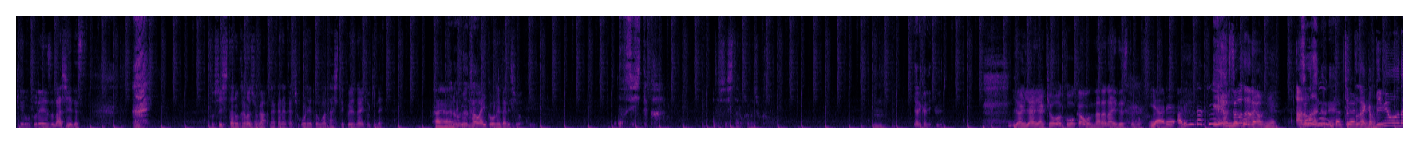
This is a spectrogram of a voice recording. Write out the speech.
キュンフレーズらしいです年下の彼女がなかなかチョコレートを渡してくれない時ね。はいはい。なるほどね。でこれ可愛くおねだりしようっていう。年下か。年下の彼女か。うん。誰から行く？いやいやいや今日は効果音ならないですってもう。いやあれあれに助けいやられてんそうなのよ。こに。あそうなんだよね。助けらちょっとなんか微妙な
